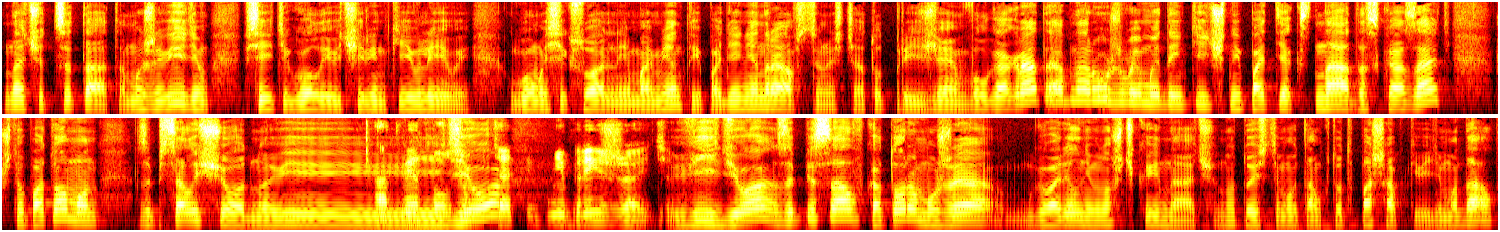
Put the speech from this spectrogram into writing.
Значит, цитата. «Мы же видим все эти голые вечеринки Ивлеевой, гомосексуальные моменты и падение нравственности. А тут приезжаем в Волгоград и обнаруживаем идентичный подтекст. Надо сказать, что потом он записал еще одно ви- Ответ видео. Кстати, не приезжайте. Видео записал, в котором уже говорил немножечко иначе. Ну, то есть ему там кто-то по шапке, видимо, дал,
